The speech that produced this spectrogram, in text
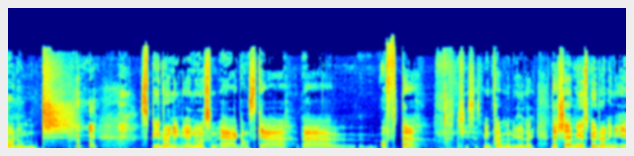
Badumt. Speedrunning er noe som er ganske eh, ofte Jesus, min terminologi i dag. Det skjer mye speedrunning i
